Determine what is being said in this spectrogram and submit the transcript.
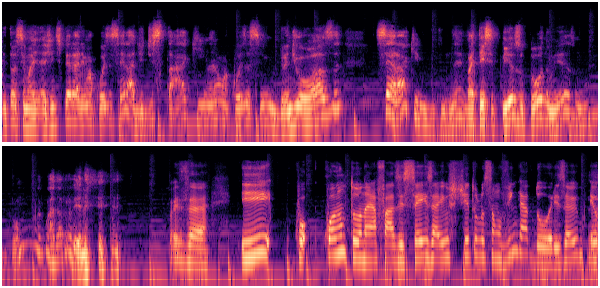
Então, assim, a gente esperaria uma coisa, sei lá, de destaque, né? Uma coisa assim, grandiosa. Será que né, vai ter esse peso todo mesmo? Vamos aguardar para ver, né? Pois é. E quanto né, a fase 6, aí os títulos são Vingadores. Eu, é. eu,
